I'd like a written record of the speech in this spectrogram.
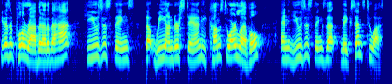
He doesn't pull a rabbit out of a hat. He uses things that we understand. He comes to our level and uses things that make sense to us.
